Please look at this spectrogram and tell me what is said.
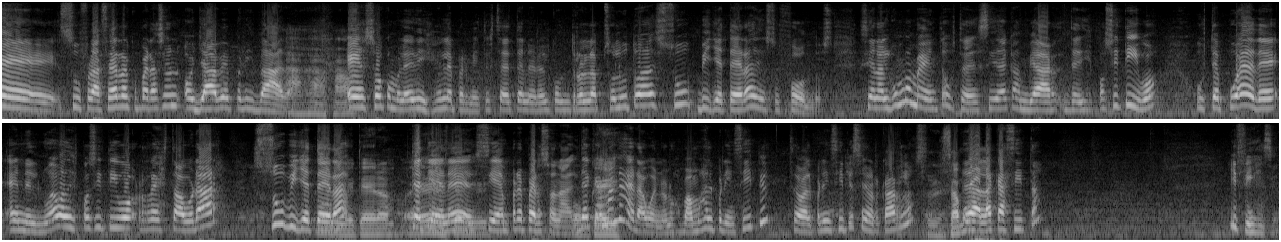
eh, su frase de recuperación o llave privada. Eso, como le dije, le permite a usted tener el control absoluto de su billetera y de sus fondos. Si en algún momento usted decide cambiar de dispositivo, usted puede en el nuevo dispositivo restaurar su billetera, que tiene este, siempre personal. ¿De qué manera? Bueno, nos vamos al principio. Se va al principio, señor Carlos. Le da la casita. Y fíjese,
